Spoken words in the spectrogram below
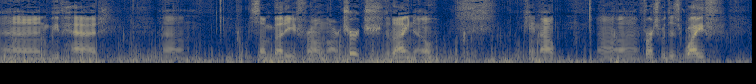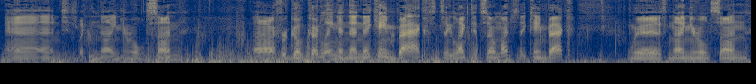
And we've had um, somebody from our church that I know came out uh, first with his wife and his like nine year old son uh, for goat cuddling, and then they came back since they liked it so much. They came back with nine year old son,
